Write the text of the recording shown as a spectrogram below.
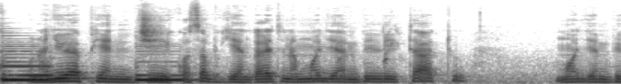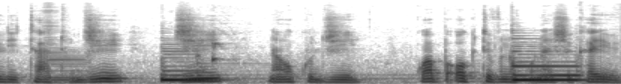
unajua pia ni G kwa sababu ukiangalia tena moja mbili tatu moja mbili tatu G G na huku G. Kwa hapa octave na kunashika hivi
